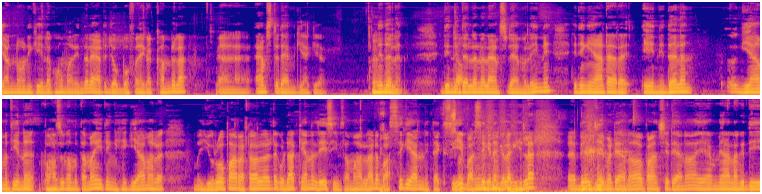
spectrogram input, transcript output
යන්න ඕනි කියලා කොහොමරින්දල යට ජොබ් ඔෆ එකක් කම්බෙලා ඇම්ස්ට ඩෑම් කිය කිය නිදලන් ඉතින් නිදල්ලන්න ලෑම්ස් ඩෑම්වල ඉන්න. ඉතින් එයාට අර ඒ නිදලන් ගියාම තියෙන පහසුකම තමයි ඉතින් හෙ ගියාමර යුරෝපා රටවල්ලට ගොඩක් යන්න ලේසිම් සමහරලාට බස්ස කියන්න ටැක්සිේ බස්ස කෙන කලා ගිහිල්ලා බෙල්ජීමට යනවා ප්‍රංශයට යනවා. එය මෙයා ළඟදී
